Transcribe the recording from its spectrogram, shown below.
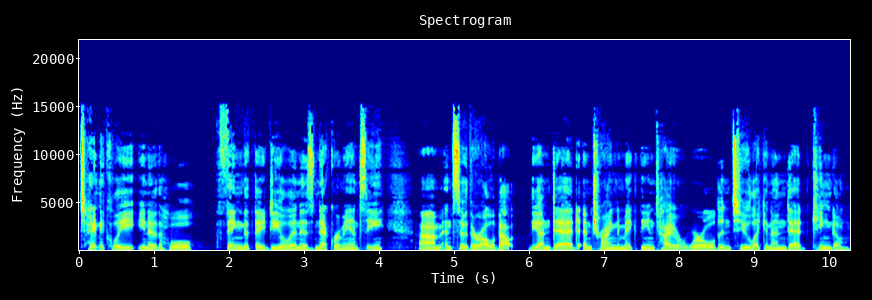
technically you know the whole thing that they deal in is necromancy. Um, and so they're all about the undead and trying to make the entire world into like an undead kingdom.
